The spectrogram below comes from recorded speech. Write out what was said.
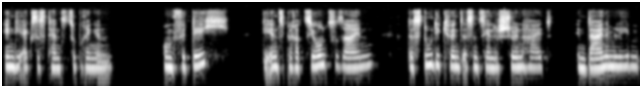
in die Existenz zu bringen, um für dich die Inspiration zu sein, dass du die quintessentielle Schönheit in deinem Leben,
